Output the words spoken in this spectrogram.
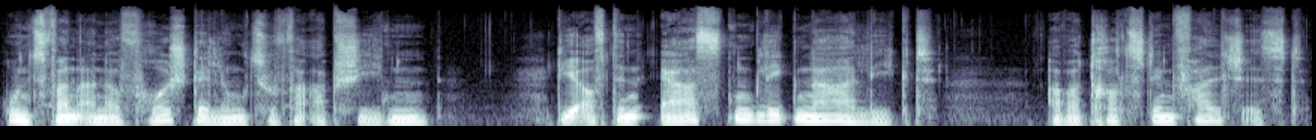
uns von einer Vorstellung zu verabschieden, die auf den ersten Blick nahe liegt, aber trotzdem falsch ist.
